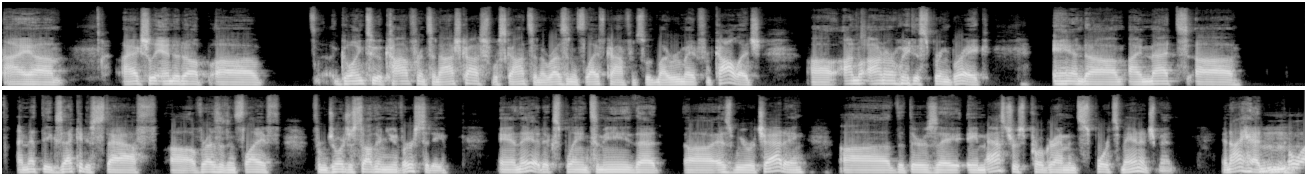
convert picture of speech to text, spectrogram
I um, I actually ended up uh, going to a conference in Oshkosh, Wisconsin, a residence life conference with my roommate from college uh, on on our way to spring break, and um, I met uh, I met the executive staff uh, of residence life from Georgia Southern University, and they had explained to me that uh, as we were chatting uh, that there's a, a master's program in sports management. And I had mm. no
